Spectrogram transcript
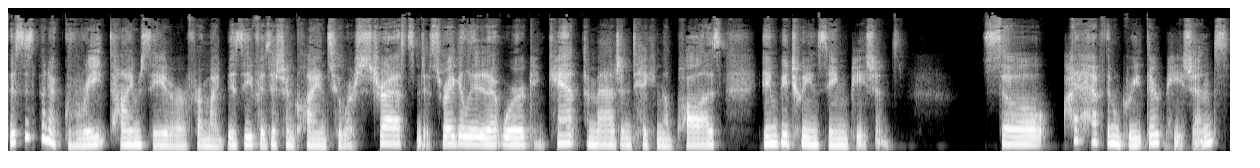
This has been a great time saver for my busy physician clients who are stressed and dysregulated at work and can't imagine taking a pause in between seeing patients. So I have them greet their patients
